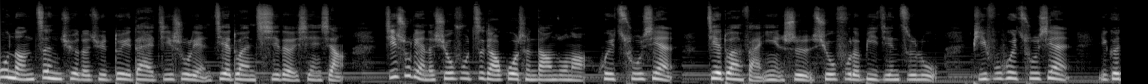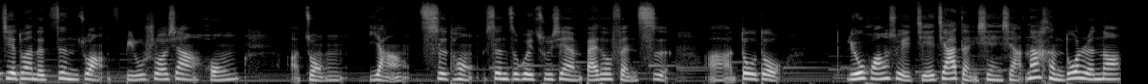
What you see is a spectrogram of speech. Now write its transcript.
不能正确的去对待激素脸戒断期的现象。激素脸的修复治疗过程当中呢，会出现戒断反应，是修复的必经之路。皮肤会出现一个阶段的症状，比如说像红、啊肿、痒、刺痛，甚至会出现白头粉刺、啊痘痘、硫磺水结痂等现象。那很多人呢？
